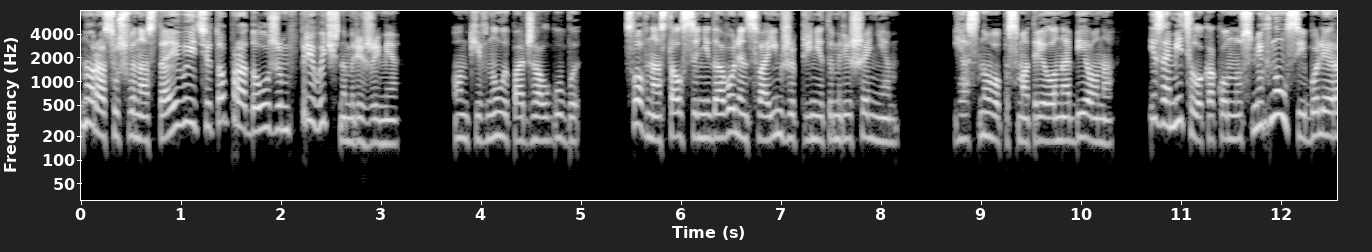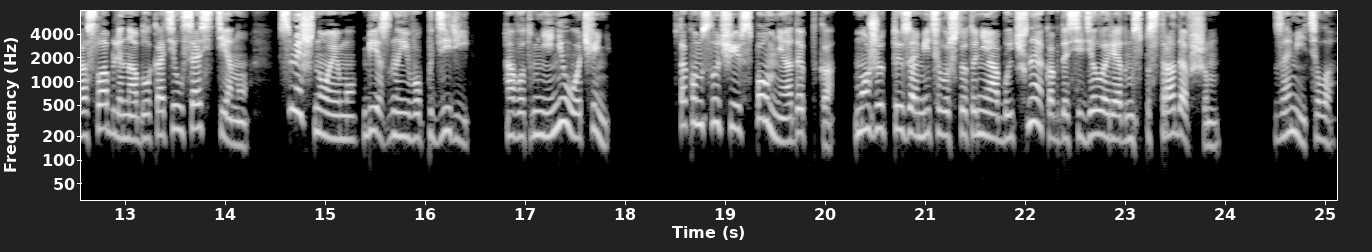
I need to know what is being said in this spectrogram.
Но раз уж вы настаиваете, то продолжим в привычном режиме. Он кивнул и поджал губы, словно остался недоволен своим же принятым решением. Я снова посмотрела на Беона, и заметила, как он усмехнулся и более расслабленно облокотился о стену. Смешно ему, бездна его подери. А вот мне не очень. В таком случае вспомни, адептка. Может, ты заметила что-то необычное, когда сидела рядом с пострадавшим? Заметила.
